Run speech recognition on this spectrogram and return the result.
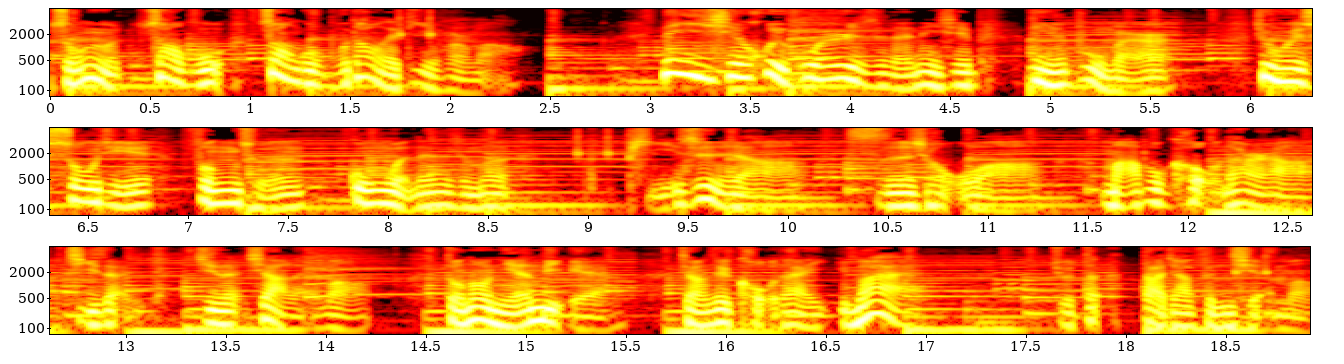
总有照顾照顾不到的地方嘛。那一些会过日子的那些那些部门，就会收集封存公文的什么皮质啊、丝绸啊、麻布口袋啊，积攒积攒下来嘛。等到年底，将这口袋一卖，就大大家分钱嘛。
